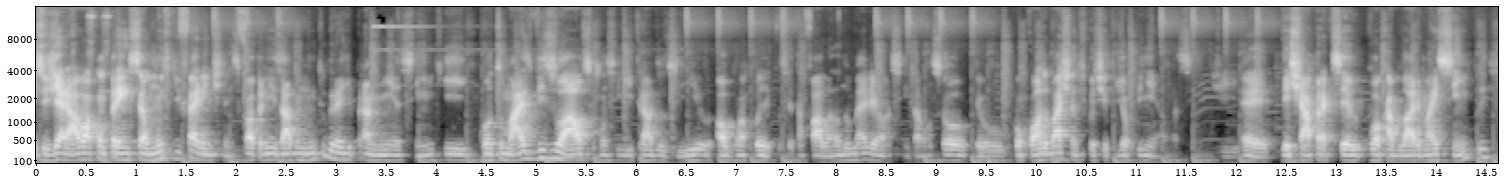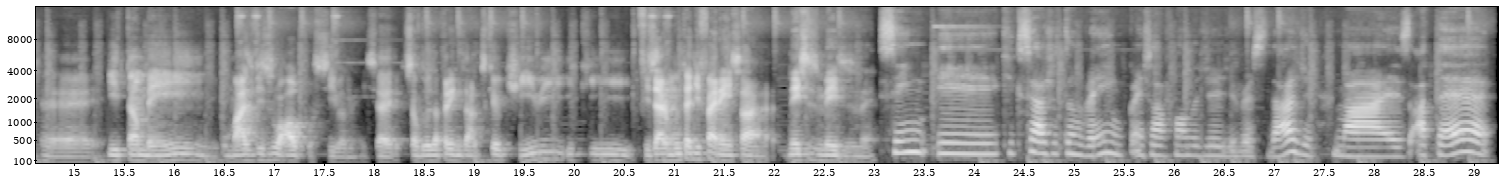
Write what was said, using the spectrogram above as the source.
isso gerava uma compreensão muito diferente, né? Isso foi um aprendizado muito grande para mim, assim, que quanto mais visual você conseguir traduzir alguma coisa que você tá falando, melhor, assim. Então, eu, sou, eu concordo bastante com o tipo de opinião, assim, de é, deixar para que seja o vocabulário mais simples é, e também o mais visual visual possível. Né? É, são dois aprendizados que eu tive e que fizeram muita diferença nesses meses, né? Sim, e o que, que, você acha também? A gente estava falando de diversidade, mas até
